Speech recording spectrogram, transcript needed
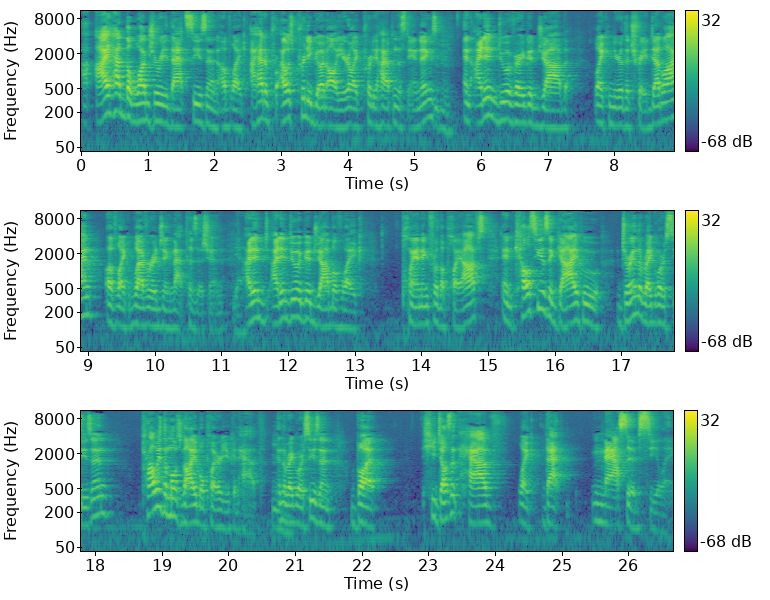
I- had the luxury that season of like I had a I was pretty good all year, like pretty high up in the standings, mm-hmm. and I didn't do a very good job like near the trade deadline of like leveraging that position. Yeah. I didn't I didn't do a good job of like planning for the playoffs. And Kelce is a guy who during the regular season, probably the most valuable player you can have in the regular season, but he doesn't have like that massive ceiling.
